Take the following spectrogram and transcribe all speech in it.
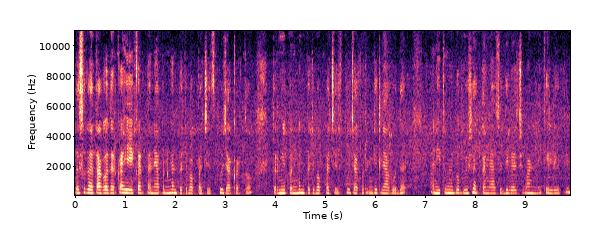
तर सगळ्यात अगोदर काही करताना आपण गणपती बाप्पाचीच पूजा करतो. तर मी पण गणपती बाप्पाचीच पूजा करून घेतली अगोदर. आणि तुम्ही बघू शकता मी असे दिव्याची मांडणी केली होती.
